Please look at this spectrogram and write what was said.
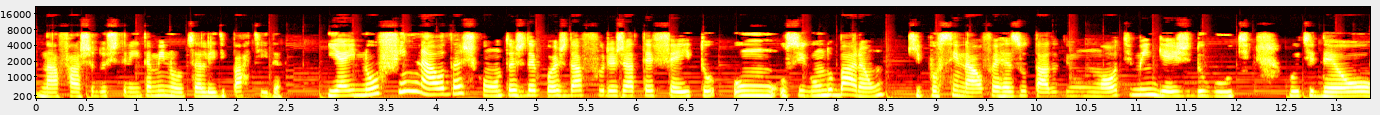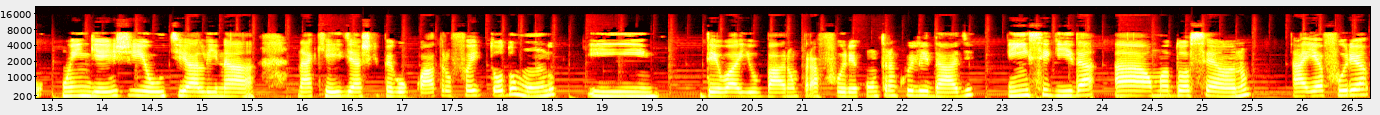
na faixa dos 30 minutos ali de partida. E aí, no final das contas, depois da Fúria já ter feito um, o segundo Barão, que por sinal foi resultado de um ótimo engage do Guti. Guti deu um engage ult ali na, na Cade, acho que pegou quatro, foi todo mundo, e deu aí o para a Fúria com tranquilidade. E em seguida, a Alma do Oceano. Aí a Fúria,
